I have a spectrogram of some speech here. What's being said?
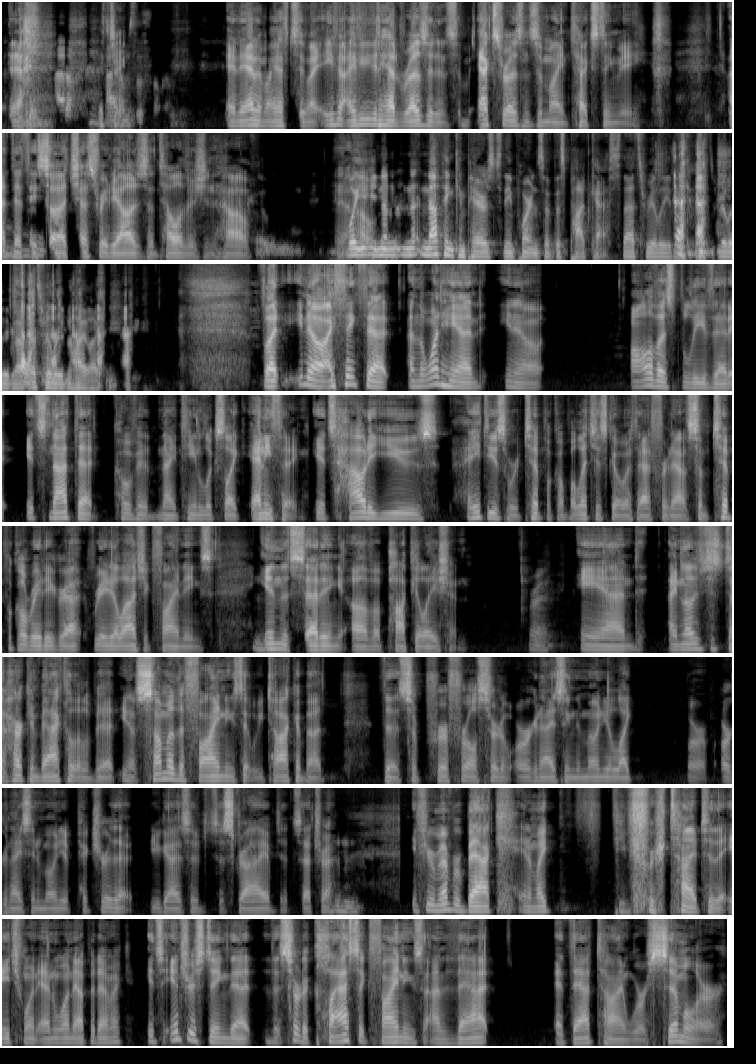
yeah, Adam, Adam's right. the And Adam, I have to. I even I've even had residents, ex residents of mine, texting me oh, that they saw a chest radiologist on television. How you know, well, how, you know, n- nothing compares to the importance of this podcast. That's really the, that's really the, that's really the highlight. But you know, I think that on the one hand, you know, all of us believe that it, it's not that COVID nineteen looks like anything. It's how to use I hate to use the word typical, but let's just go with that for now. Some typical radiogra- radiologic findings mm-hmm. in the setting of a population. Right. And I know just to harken back a little bit, you know, some of the findings that we talk about, the peripheral sort of organizing pneumonia like or organizing pneumonia picture that you guys have described, et cetera. Mm-hmm. If you remember back, and it might be before time to the H1N1 epidemic, it's interesting that the sort of classic findings on that at that time were similar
